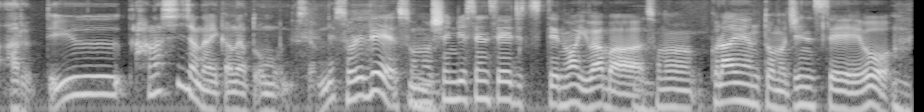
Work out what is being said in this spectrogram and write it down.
あるっていう話じゃないかなと思うんですよね。それでその心理先生術っていうのは、いわばそのクライアントの人生を、うん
